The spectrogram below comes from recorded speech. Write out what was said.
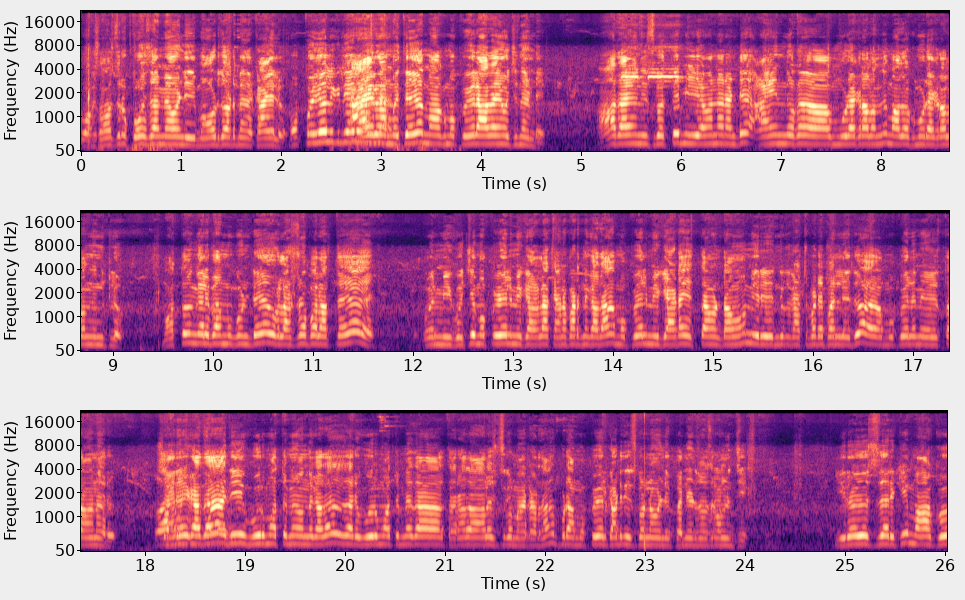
ఒక సంవత్సరం కోసి అమ్మామండి మామిడి తోట మీద కాయలు. ముప్పై వేలకి లేదు కాయలు అమ్మితే మాకు ముప్పై వేలు ఆదాయం వచ్చిందండి. ఆదాయం తీసుకొస్తే మీరు ఏమన్నారంటే ఆయన ఒక మూడు ఎకరాలు ఉంది మాది ఒక మూడు ఎకరాలు ఉంది ఇంట్లో. మొత్తం కలిపి అమ్ముకుంటే ఒక లక్ష రూపాయలు వస్తే మీకు వచ్చే ముప్పై వేలు మీకు అలా కనపడుతుంది కదా ముప్పై వేలు మీకు ఏటా ఇస్తా ఉంటాము మీరు ఎందుకు కష్టపడే పని లేదు ఆ ముప్పై వేలు మేము ఇస్తామన్నారు సరే కదా అది ఊరు మొత్తం మీద ఉంది కదా సరే ఊరు మొత్తం మీద తర్వాత ఆలోచించుకొని మాట్లాడదాం. ఇప్పుడు ఆ ముప్పై వేలు కట్టు తీసుకున్నామండి పన్నెండు సంవత్సరాల నుంచి. ఈరోజు వచ్చేసరికి మాకు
